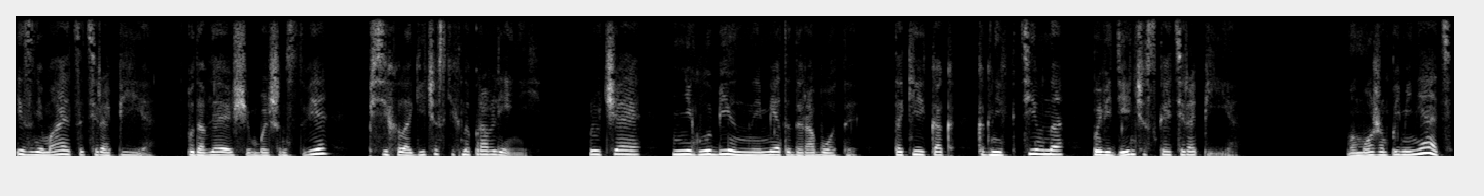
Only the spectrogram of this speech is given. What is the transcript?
и занимается терапия в подавляющем большинстве психологических направлений, включая неглубинные методы работы, такие как когнитивно-поведенческая терапия. Мы можем поменять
